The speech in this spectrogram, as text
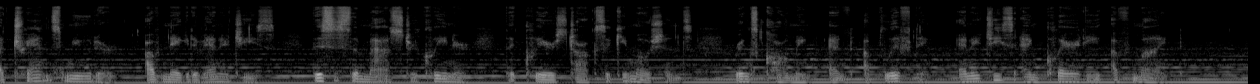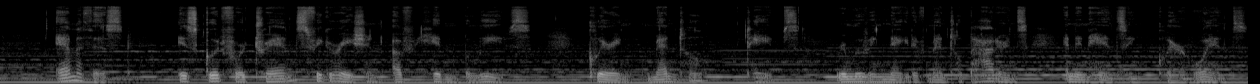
a transmuter of negative energies. This is the master cleaner that clears toxic emotions, brings calming and uplifting energies and clarity of mind. Amethyst is good for transfiguration of hidden beliefs, clearing mental tapes, removing negative mental patterns, and enhancing clairvoyance.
